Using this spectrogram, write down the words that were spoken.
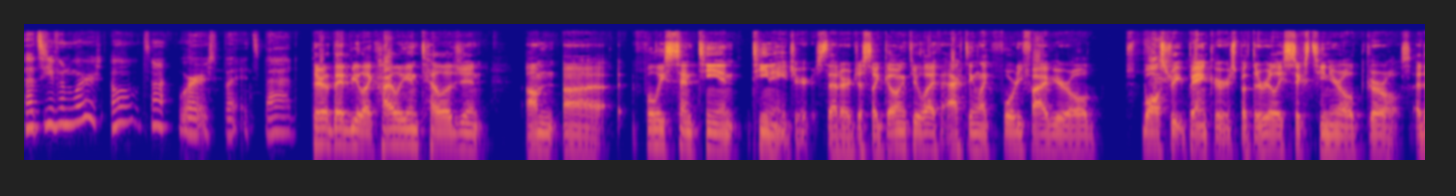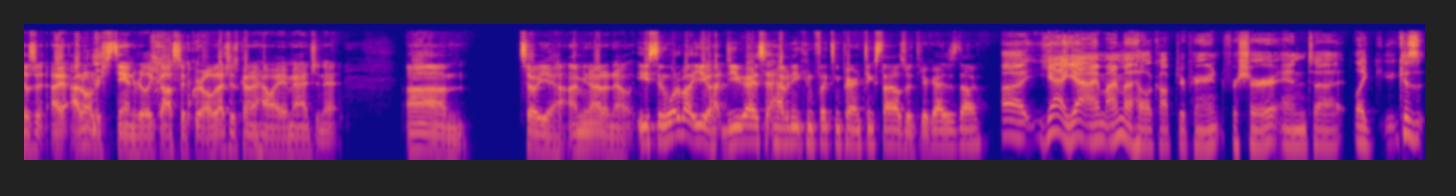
That's even worse. Oh, it's not worse, but it's bad. They're, they'd be like highly intelligent, um, uh, fully sentient teenagers that are just like going through life acting like 45 year old Wall Street bankers, but they're really 16 year old girls. It doesn't, I, I don't understand really Gossip Girl. But that's just kind of how I imagine it. Um, so yeah, I mean, I don't know. Easton, what about you? Do you guys have any conflicting parenting styles with your guys' dog? Uh, yeah, yeah. I'm I'm a helicopter parent for sure, and uh, like because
